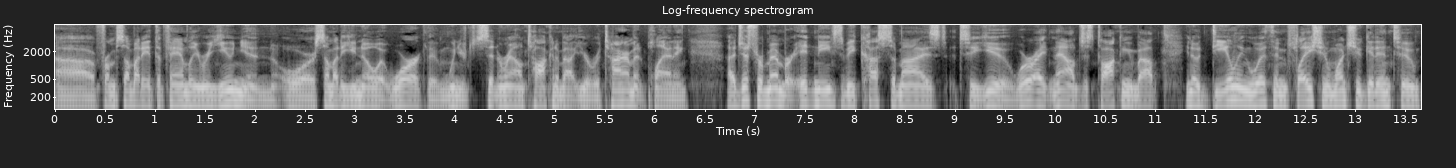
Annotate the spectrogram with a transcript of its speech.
uh, from somebody at the family reunion or somebody you know at work. That when you're sitting around talking about your retirement planning, uh, just remember it needs to be customized to you. We're right now just talking about, you know, dealing with inflation once you get into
